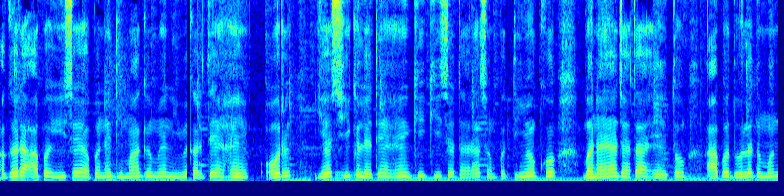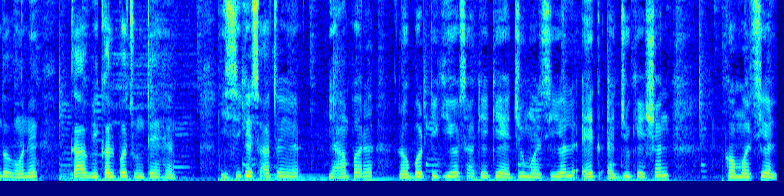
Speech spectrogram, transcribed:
अगर आप इसे अपने दिमाग में निवेश करते हैं और यह सीख लेते हैं कि किस तरह संपत्तियों को बनाया जाता है तो आप दौलतमंद होने का विकल्प चुनते हैं। इसी के साथ यहाँ पर रॉबर्ट टिकियो साके के एजुमर्सियल एक एजुकेशन कॉमर्शियल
